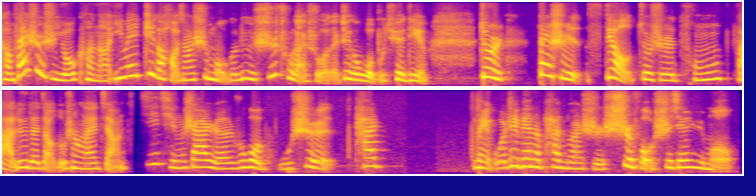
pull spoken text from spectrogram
confession 是有可能，因为这个好像是某个律师出来说的，这个我不确定，就是。但是，still，就是从法律的角度上来讲，激情杀人如果不是他，美国这边的判断是是否事先预谋，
